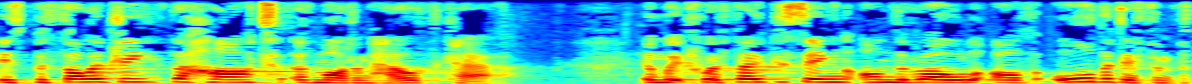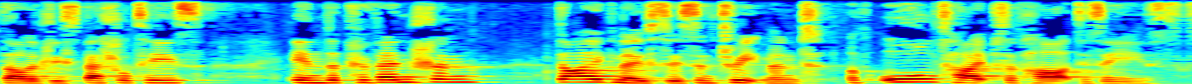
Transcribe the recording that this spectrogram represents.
is Pathology, the Heart of Modern Healthcare, in which we're focusing on the role of all the different pathology specialties in the prevention, diagnosis, and treatment of all types of heart disease.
